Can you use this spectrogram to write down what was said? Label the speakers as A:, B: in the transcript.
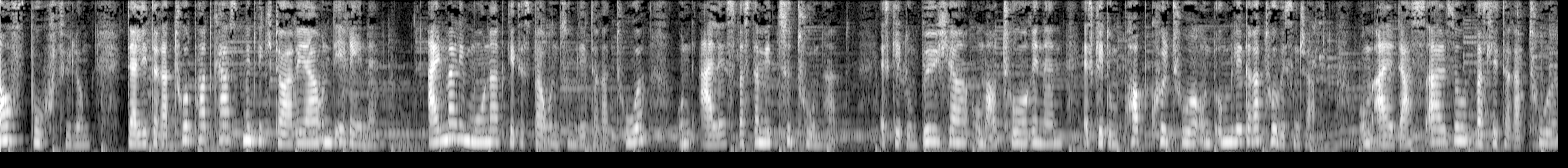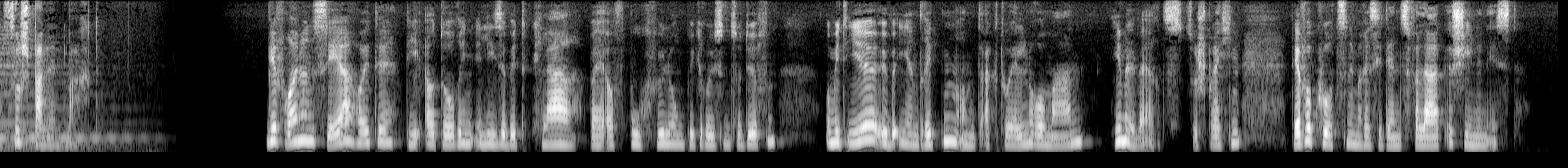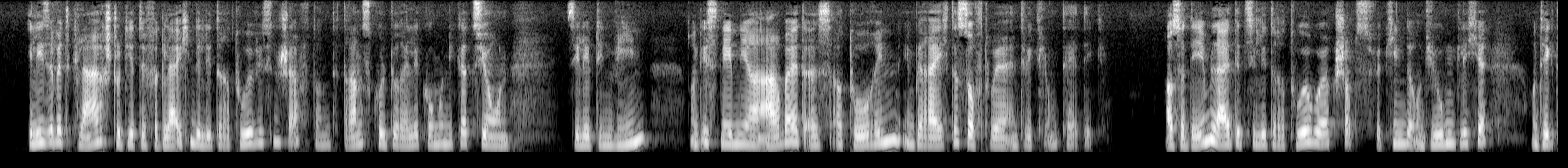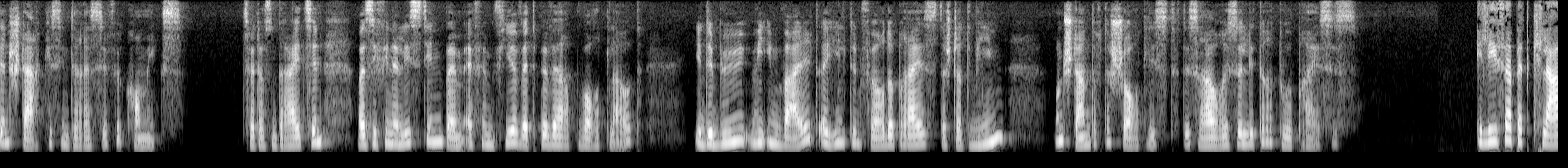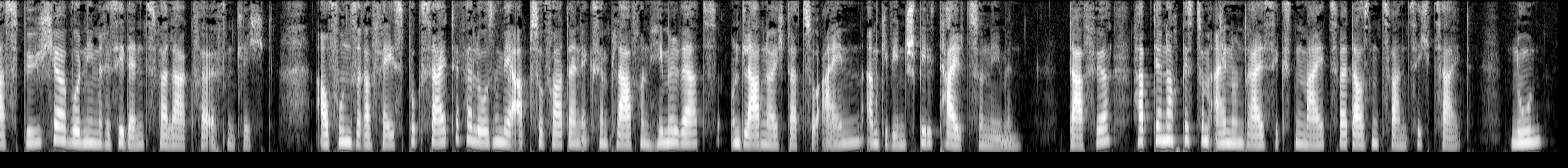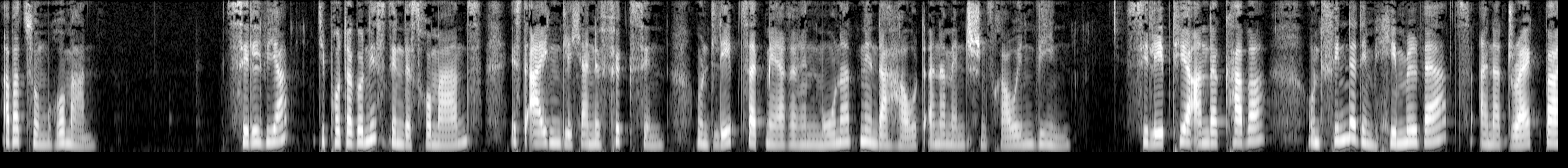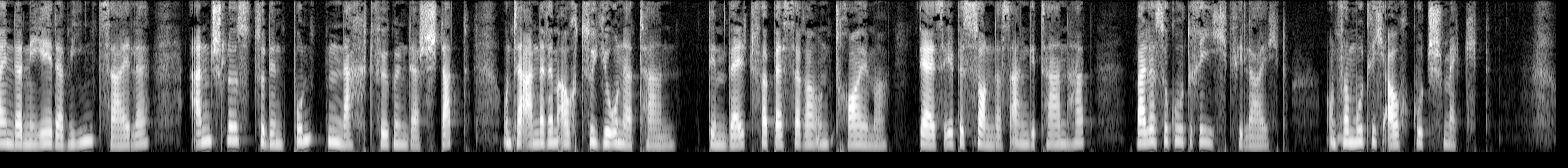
A: Auf Buchfühlung, der Literaturpodcast mit Viktoria und Irene. Einmal im Monat geht es bei uns um Literatur und alles, was damit zu tun hat. Es geht um Bücher, um Autorinnen, es geht um Popkultur und um Literaturwissenschaft. Um all das also, was Literatur so spannend macht.
B: Wir freuen uns sehr, heute die Autorin Elisabeth Klar bei Auf Buchfühlung begrüßen zu dürfen, um mit ihr über ihren dritten und aktuellen Roman Himmelwärts zu sprechen, der vor kurzem im Residenzverlag erschienen ist. Elisabeth Klar studierte vergleichende Literaturwissenschaft und transkulturelle Kommunikation. Sie lebt in Wien und ist neben ihrer Arbeit als Autorin im Bereich der Softwareentwicklung tätig. Außerdem leitet sie Literaturworkshops für Kinder und Jugendliche und hegt ein starkes Interesse für Comics. 2013 war sie Finalistin beim FM4-Wettbewerb Wortlaut. Ihr Debüt Wie im Wald erhielt den Förderpreis der Stadt Wien und stand auf der Shortlist des Rauriser Literaturpreises.
A: Elisabeth Klaas Bücher wurden im Residenzverlag veröffentlicht. Auf unserer Facebook-Seite verlosen wir ab sofort ein Exemplar von Himmelwärts und laden euch dazu ein, am Gewinnspiel teilzunehmen. Dafür habt ihr noch bis zum 31. Mai 2020 Zeit. Nun aber zum Roman. Silvia die Protagonistin des Romans ist eigentlich eine Füchsin und lebt seit mehreren Monaten in der Haut einer Menschenfrau in Wien. Sie lebt hier undercover und findet im Himmelwärts, einer Dragbar in der Nähe der Wienzeile, Anschluss zu den bunten Nachtvögeln der Stadt, unter anderem auch zu Jonathan, dem Weltverbesserer und Träumer, der es ihr besonders angetan hat, weil er so gut riecht vielleicht und vermutlich auch gut schmeckt.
